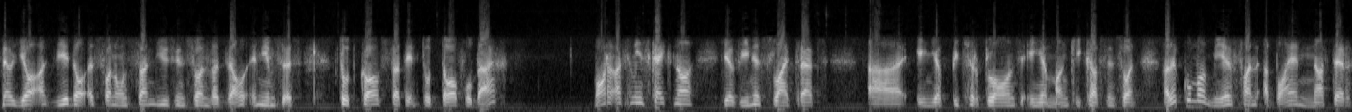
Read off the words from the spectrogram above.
Nou ja, as weet daar is van ons sundews en so en wat wel inheems is tot Kaapstad en tot Tafelberg. Maar as mens kyk na jou Venus flytraps uh en jou pitcher plants en jou monkey cups en so aan, hulle kom maar meer van 'n baie natter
